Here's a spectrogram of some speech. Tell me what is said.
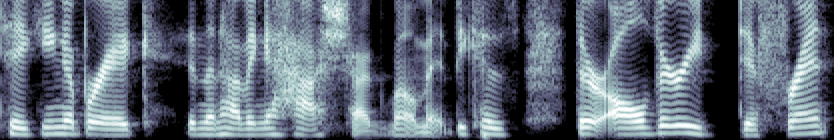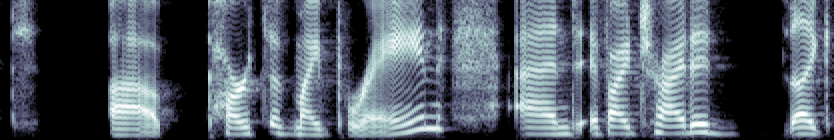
taking a break, and then having a hashtag moment because they're all very different uh, parts of my brain. And if I try to like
